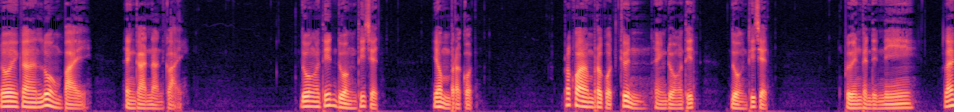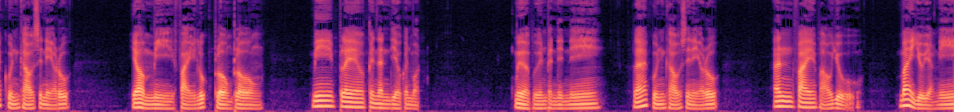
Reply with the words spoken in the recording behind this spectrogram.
โดยการล่วงไปแห่งการนานไกล ดวงอาทิตย์ดวงที่เจ็ดย่อมปรากฏ พระความปรากฏขึ้นแห่งดวงอาทิตย์ดวงที่เจ็ดพื้นแผ่นดินนี้ และขุนเขาสเนรุ ย่อมมีไฟลุกโปลงโปลงมีเปลวเป็นอันเดียวกันหมด เมื่อพื้นแผ่นดินนี้ และขุนเขาสเนรุ อันไฟเผาอยู่ ไม่อยู่อย่างนี้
